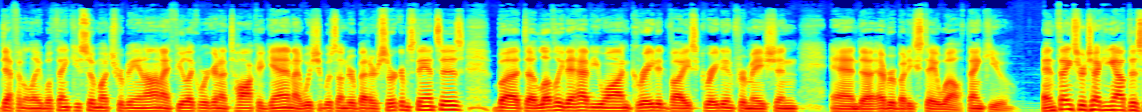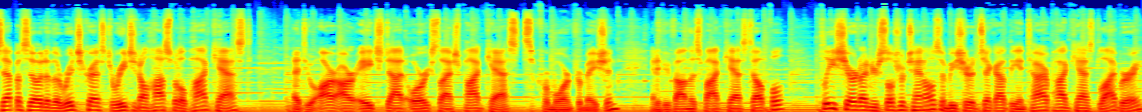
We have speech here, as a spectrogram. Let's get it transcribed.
Definitely. Well, thank you so much for being on. I feel like we're going to talk again. I wish it was under better circumstances, but uh, lovely to have you on. Great advice, great information, and uh, everybody stay well. Thank you. And thanks for checking out this episode of the Ridgecrest Regional Hospital Podcast. Head to rrh.org slash podcasts for more information. And if you found this podcast helpful, please share it on your social channels and be sure to check out the entire podcast library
